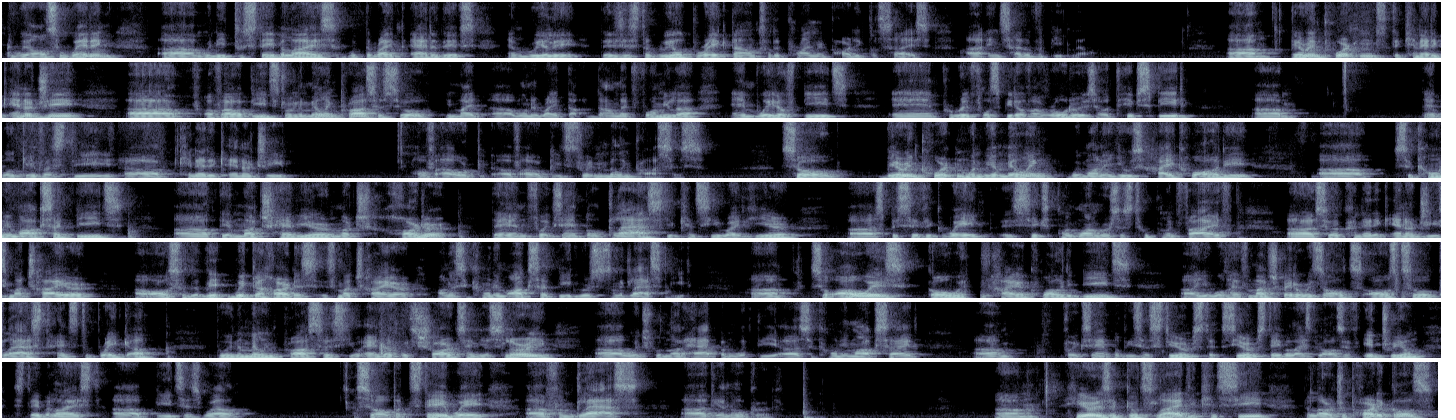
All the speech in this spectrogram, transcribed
We're also wetting. Uh, we need to stabilize with the right additives. And really, this is the real breakdown to the primary particle size uh, inside of a bead mill. Um, very important, the kinetic energy uh, of our beads during the milling process. So you might uh, want to write down that formula and weight of beads and peripheral speed of our rotor is our tip speed. Um, that will give us the uh, kinetic energy of our of our beads during the milling process. So very important when we are milling, we want to use high quality uh, zirconium oxide beads uh, they're much heavier, much harder than, for example, glass. You can see right here, uh, specific weight is 6.1 versus 2.5. Uh, so kinetic energy is much higher. Uh, also, the Vickers hardness is much higher on a zirconium oxide bead versus on a glass bead. Um, so always go with higher quality beads. Uh, you will have much better results. Also, glass tends to break up during the milling process, you end up with shards in your slurry, uh, which would not happen with the uh, zirconium oxide. Um, for example, these are cerium, st- cerium stabilized. We also have yttrium stabilized uh, beads as well. So, but stay away uh, from glass. Uh, they are no good. Um, here is a good slide. You can see the larger particles.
